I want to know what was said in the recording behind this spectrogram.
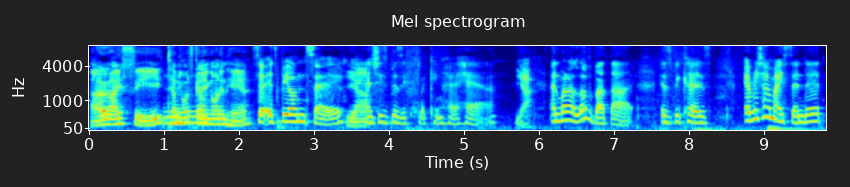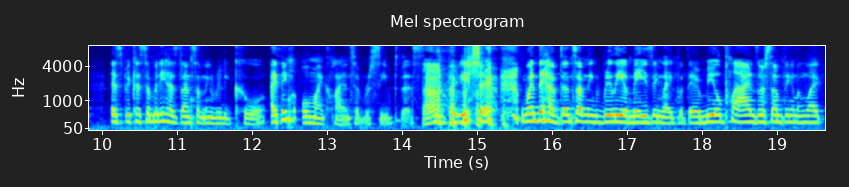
Oh, I see. Tell me what's mm-hmm. going on in here. So it's Beyonce. Yeah. And she's busy flicking her hair. Yeah. And what I love about that is because every time I send it, it's because somebody has done something really cool. I think all my clients have received this. I'm pretty sure when they have done something really amazing, like with their meal plans or something, and I'm like,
